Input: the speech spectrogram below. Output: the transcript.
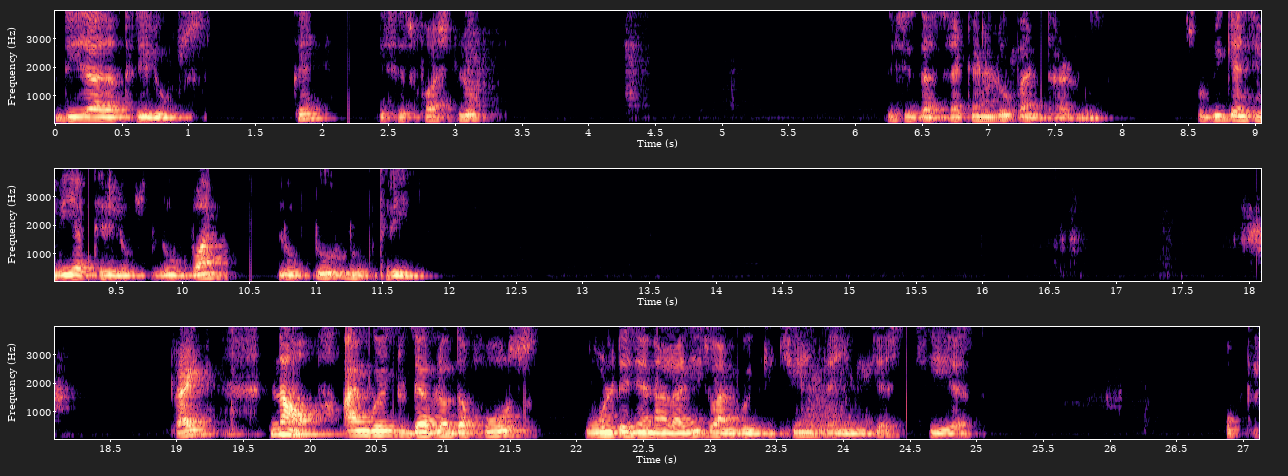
These are the three loops okay? This is first loop. This is the second loop and third loop. So we can see we have three loops loop 1 loop 2 loop 3 right now i'm going to develop the force voltage analogy so i'm going to change the images here okay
